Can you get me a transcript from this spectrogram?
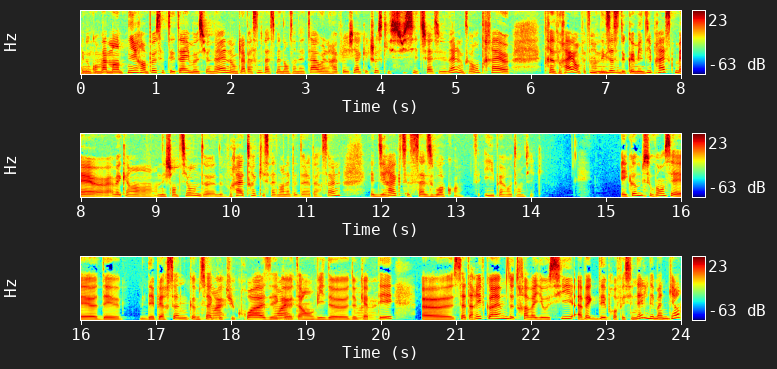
Et donc on va maintenir un peu cet état émotionnel. Donc la personne va se mettre dans un état où elle réfléchit à quelque chose qui suscite chez elle donc c'est vraiment très euh, très vrai. En fait c'est un mhm. exercice de comédie presque mais euh, avec un, échantillon de, vrais trucs qui se passent dans la tête de la personne. Et direct ça, se voit quoi. C'est hyper authentique. Et comme souvent c'est euh, des des personnes comme ça que tu croises et que tu as envie de, capter. ça t'arrive quand même de travailler aussi avec des professionnels, des mannequins?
